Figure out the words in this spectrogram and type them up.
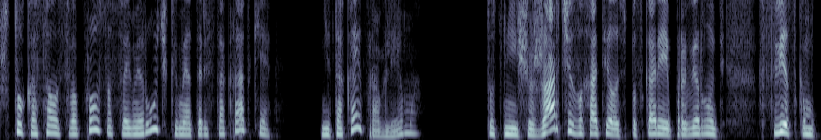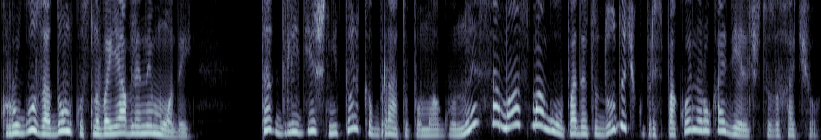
Что касалось вопроса своими ручками от аристократки, не такая проблема. Тут мне еще жарче захотелось поскорее провернуть в светском кругу задумку с новоявленной модой. Так, глядишь, не только брату помогу, но и сама смогу под эту дудочку преспокойно рукоделить, что захочу.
